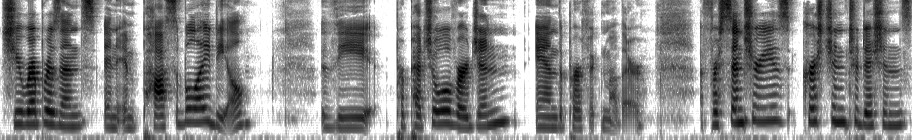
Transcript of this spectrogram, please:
She represents an impossible ideal, the perpetual virgin, and the perfect mother. For centuries, Christian traditions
